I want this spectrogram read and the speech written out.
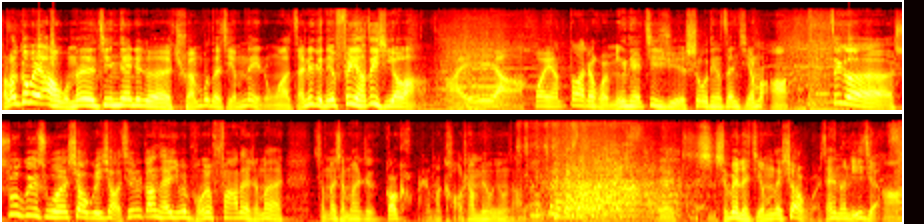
好了，各位啊，我们今天这个全部的节目内容啊，咱就给您分享这些吧。哎呀，欢迎大家伙儿明天继续收听咱节目啊。这个说归说，笑归笑，其实刚才一位朋友发的什么什么什么这个高考什么考上没有用啥的啊，呃，只是为了节目的效果，咱也能理解啊。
